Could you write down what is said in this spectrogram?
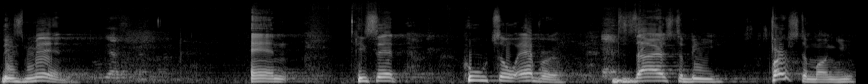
these men. And he said, Whosoever desires to be first among you,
